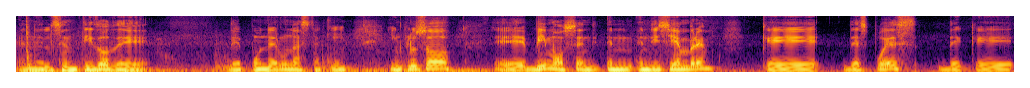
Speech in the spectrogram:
en el sentido de, de poner un hasta aquí. Incluso eh, vimos en, en- en diciembre que después de que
